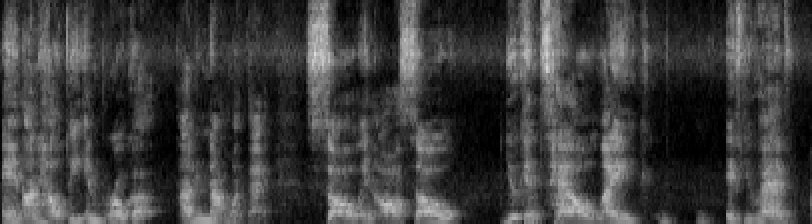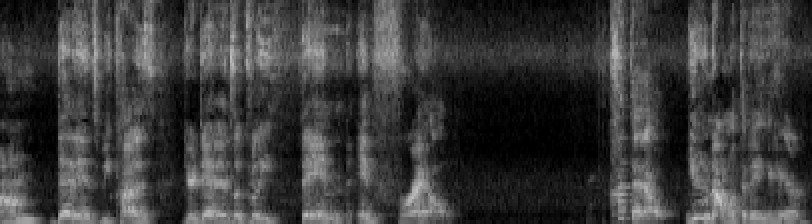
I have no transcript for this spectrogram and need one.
and unhealthy and broke up. I do not want that. So, and also you can tell like if you have um, dead ends because your dead ends look really thin and frail. Cut that out. You do not want that in your hair.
